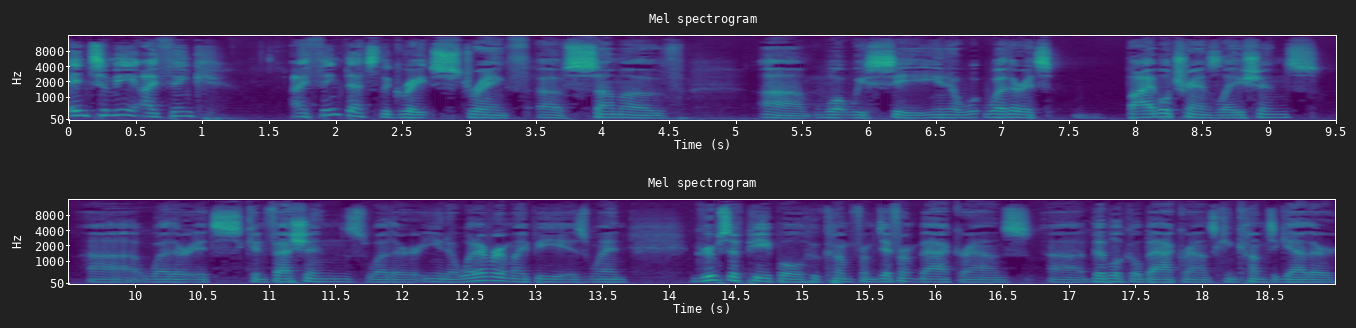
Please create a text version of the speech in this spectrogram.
and to me, I think I think that's the great strength of some of um, what we see. You know, w- whether it's Bible translations, uh, whether it's confessions, whether you know whatever it might be, is when groups of people who come from different backgrounds, uh, biblical backgrounds, can come together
